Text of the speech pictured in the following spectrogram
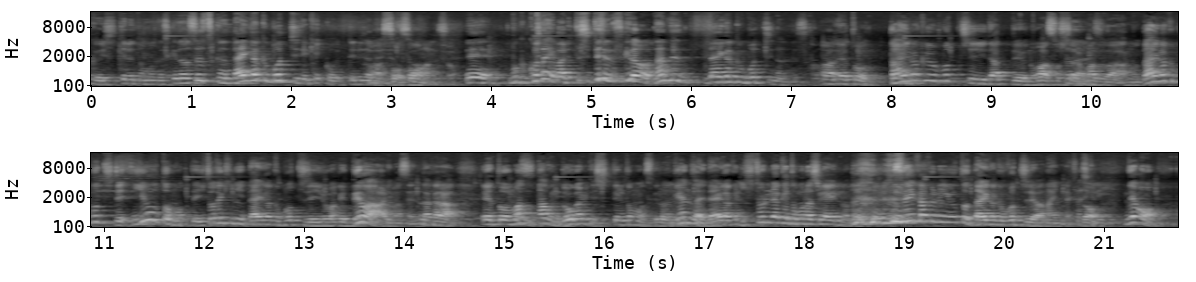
く知ってると思うんですけどスーツくん大学ぼっちで結構売ってるじゃないあですか。そうそうなんですよ。で僕答え割と知ってるんですけどなんで大学ぼっちなんですか？あえっと大学ぼっちだっていうのはそしたらまずはあの大学ぼっちでいようと思って意図的に大学ぼっちでいるわけではありません。だから、えっとまず多分動画見て知ってると思うんですけど現在大学に一人だけ友達がいるのでそ正確に言うと大学ぼっちではないんだけどでも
